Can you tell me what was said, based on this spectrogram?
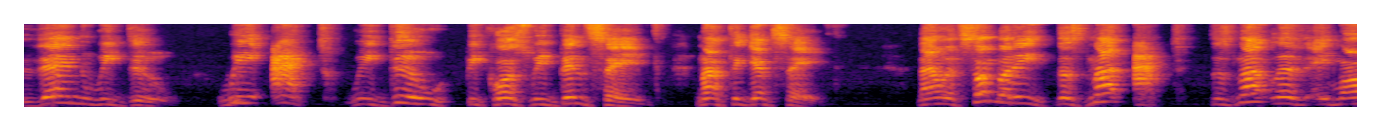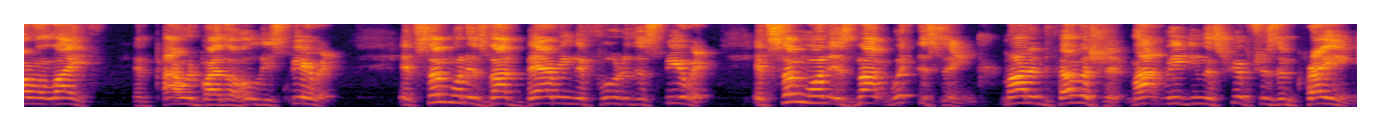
then we do. We act, we do because we've been saved, not to get saved. Now, if somebody does not act, does not live a moral life empowered by the Holy Spirit, if someone is not bearing the fruit of the Spirit, if someone is not witnessing, not in fellowship, not reading the scriptures and praying,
